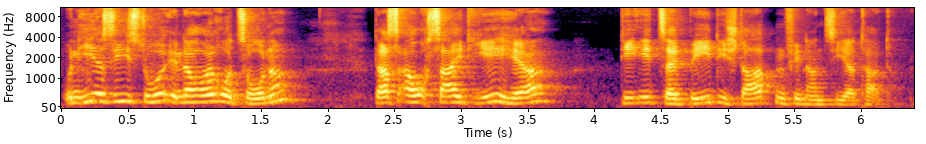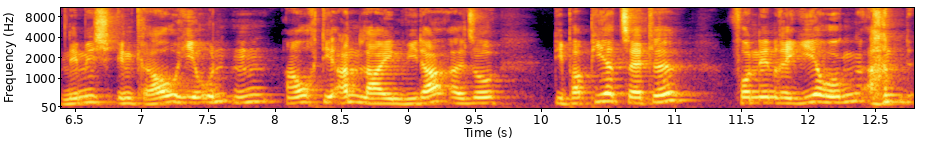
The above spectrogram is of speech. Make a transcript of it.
Und hier siehst du in der Eurozone, dass auch seit jeher die EZB die Staaten finanziert hat. Nämlich in Grau hier unten auch die Anleihen wieder, also die Papierzettel von den Regierungen an,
